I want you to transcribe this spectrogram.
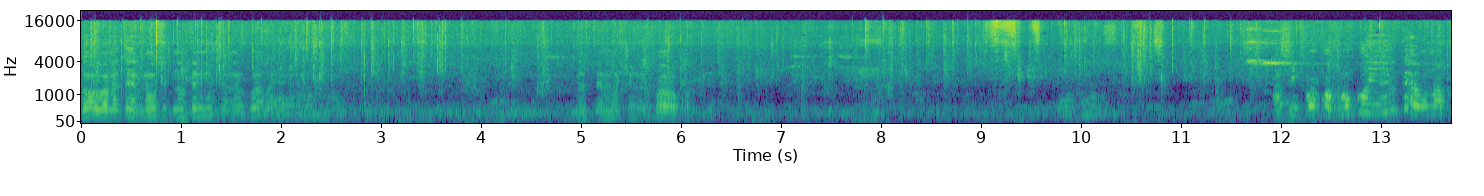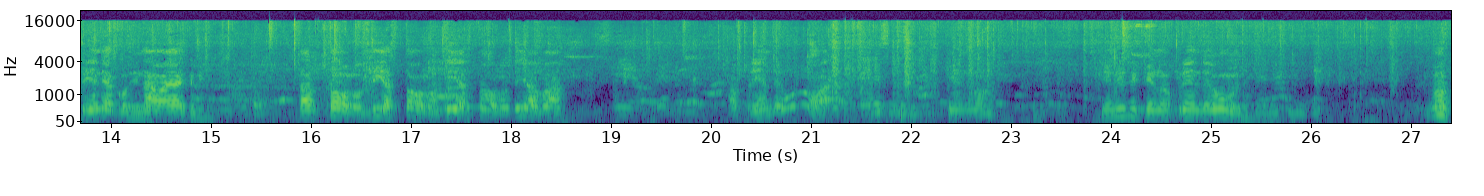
Dos va a meter, no, no esté mucho en el fuego, que- No esté mucho en el fuego porque... Así poco a poco yo digo que uno aprende a cocinar, vaya que estar todos los días, todos los días, todos los días va. Aprende uno, va. ¿Quién no? ¿Quién dice que no aprende uno? No.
